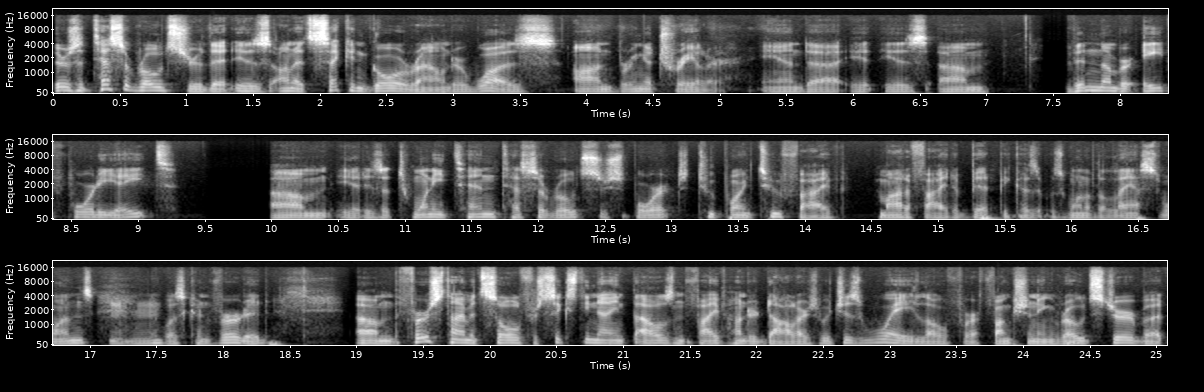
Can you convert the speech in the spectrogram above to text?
There's a Tesla Roadster that is on its second go around, or was on Bring a Trailer, and uh, it is um, VIN number 848. Um, it is a 2010 Tesla Roadster Sport 2.25, modified a bit because it was one of the last ones. Mhm. It was converted. Um, the first time it sold for $69,500, which is way low for a functioning roadster, but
